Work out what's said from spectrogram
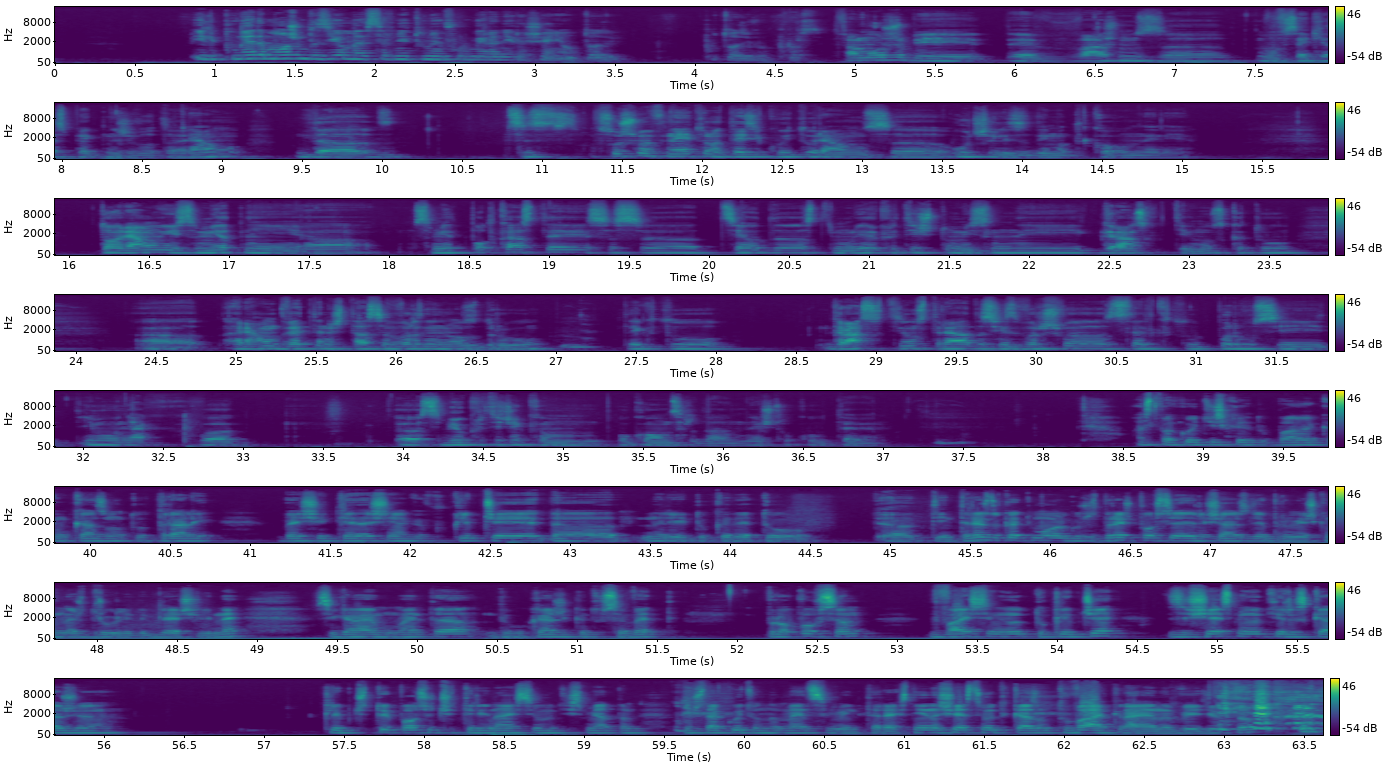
Или поне да можем да взимаме сравнително информирани решения от този, по този въпрос. Това може би е важно за, във всеки аспект на живота. Реално да се вслушваме в мнението на тези, които реално са учили, за да имат такова мнение. То реално и самият ни а, самият подкаст е с а, цел да стимулира критичното мислене и гражданска активност, като а, реално двете неща са вързани едно с друго, Да. тъй като гражданска активност трябва да се извършва след като първо си имал някаква а, си бил критичен към околната среда, нещо около тебе. Аз това, което исках да добавя към казаното от Рали, беше гледаш някакво клипче, да, нали, докъдето ти е интерес, докъдето можеш да го разбереш, после решаваш да преминеш към нещо друго или да гледаш или не. Сега е момента да го кажа като съвет. Пробвал съм 20 минутно клипче, за 6 минути разкажа клипчето и после 14 минути смятам неща, които на мен са ми интересни. И на 6 минути казвам, това е края на видеото.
